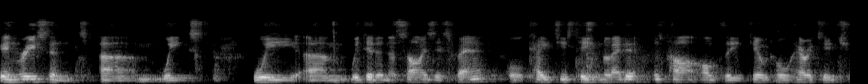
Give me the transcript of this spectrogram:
in recent, um, weeks, we, um, we did an assizes fair, or Katie's team led it as part of the Guildhall Heritage,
